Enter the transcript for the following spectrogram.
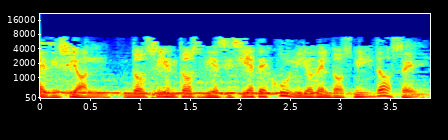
edición, 217 julio del 2012.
